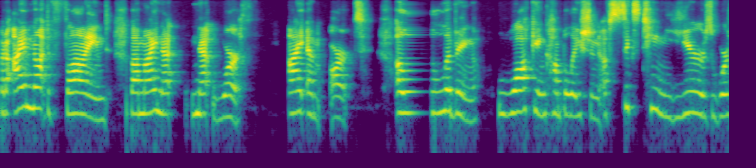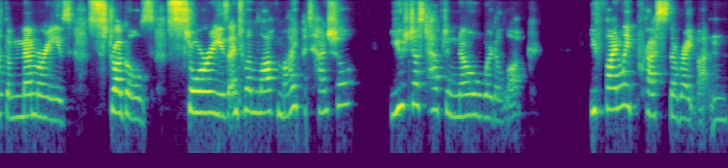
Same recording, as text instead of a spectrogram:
But I am not defined by my net, net worth. I am art, a living, walking compilation of 16 years worth of memories, struggles, stories, and to unlock my potential, you just have to know where to look. You finally press the right button.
